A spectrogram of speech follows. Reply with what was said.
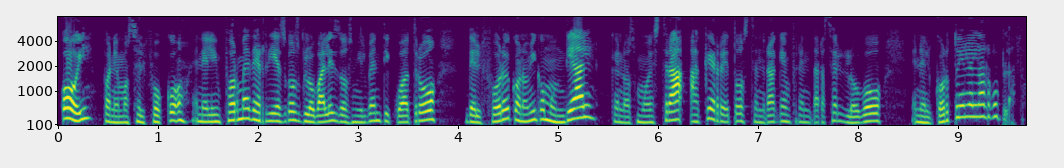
Hoy ponemos el foco en el informe de riesgos globales 2024 del Foro Económico Mundial, que nos muestra a qué retos tendrá que enfrentarse el globo en el corto y en el largo plazo.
